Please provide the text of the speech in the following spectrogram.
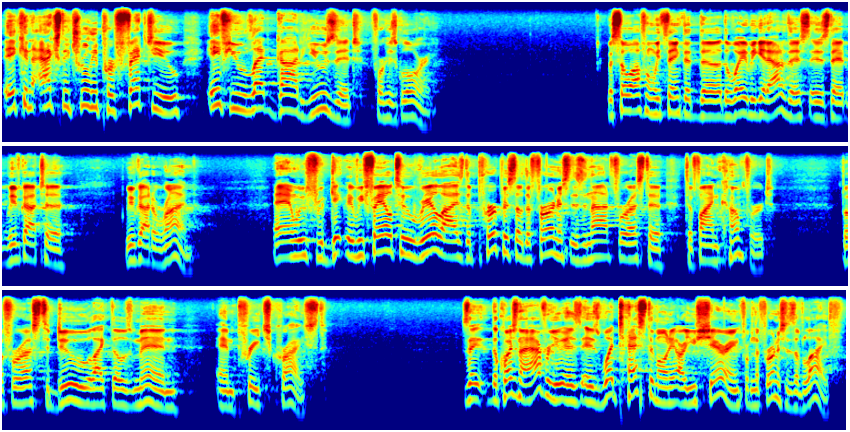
it can actually truly perfect you if you let God use it for His glory. But so often we think that the, the way we get out of this is that we've got to, we've got to run. And we, forget, we fail to realize the purpose of the furnace is not for us to, to find comfort, but for us to do like those men and preach Christ. The question I have for you is, is what testimony are you sharing from the furnaces of life?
